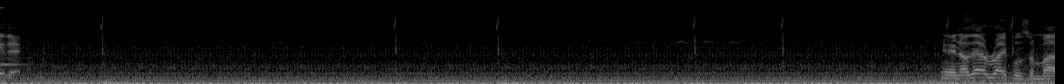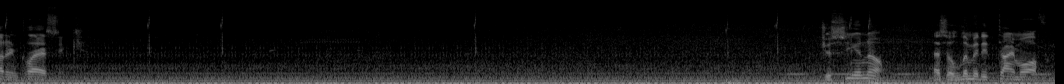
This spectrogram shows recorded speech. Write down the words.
Hey there. Yeah, now that rifle's a modern classic. Just so you know, that's a limited time offer.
